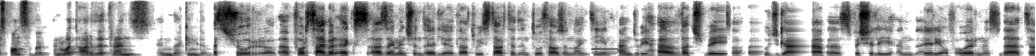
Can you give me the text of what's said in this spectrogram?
responsible and what are the trends in the kingdom? Yes, sure. Uh, for CyberX, as I mentioned earlier, that we started in 2019 and we have touched base uh, a huge gap, uh, especially the area of awareness, that uh,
